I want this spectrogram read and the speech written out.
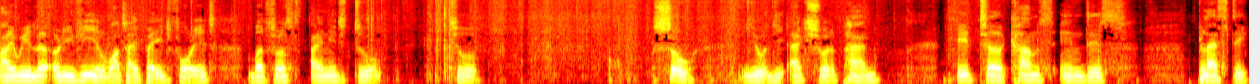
I will uh, reveal what I paid for it, but first I need to to show you the actual pen. It uh, comes in this plastic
